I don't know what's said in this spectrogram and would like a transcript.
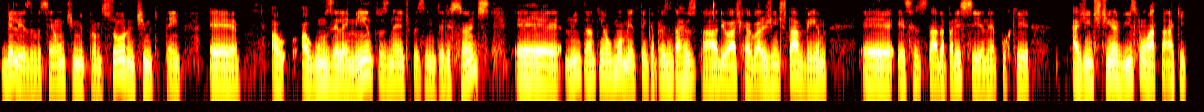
beleza, você é um time promissor, um time que tem é, alguns elementos, né, tipo assim, interessantes. É, no entanto, em algum momento tem que apresentar resultado. E eu acho que agora a gente está vendo é, esse resultado aparecer, né? Porque a gente tinha visto um ataque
